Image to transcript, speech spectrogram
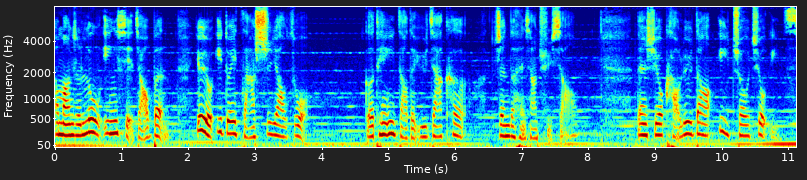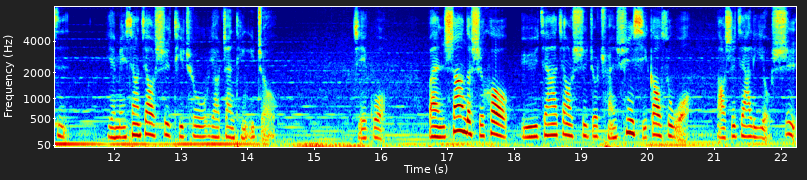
要忙着录音写脚本，又有一堆杂事要做。隔天一早的瑜伽课真的很想取消。但是又考虑到一周就一次，也没向教室提出要暂停一周。结果晚上的时候，瑜伽教室就传讯息告诉我，老师家里有事，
